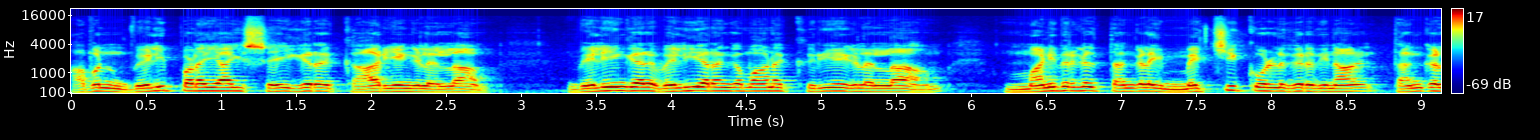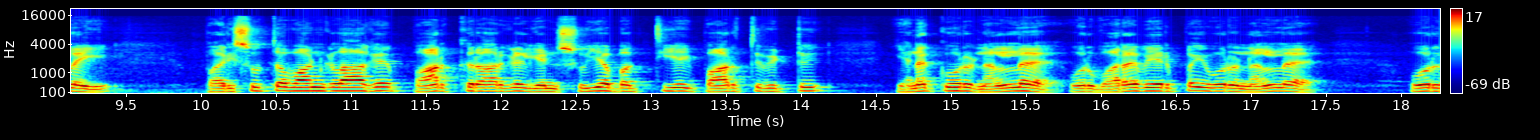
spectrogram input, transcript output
அவன் வெளிப்படையாய் செய்கிற காரியங்கள் எல்லாம் வெளிங்கர வெளியரங்கமான கிரியைகளெல்லாம் மனிதர்கள் தங்களை மெச்சிக்கொள்ளுகிறதினால் தங்களை பரிசுத்தவான்களாக பார்க்கிறார்கள் என் சுய பக்தியை பார்த்துவிட்டு எனக்கு ஒரு நல்ல ஒரு வரவேற்பை ஒரு நல்ல ஒரு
